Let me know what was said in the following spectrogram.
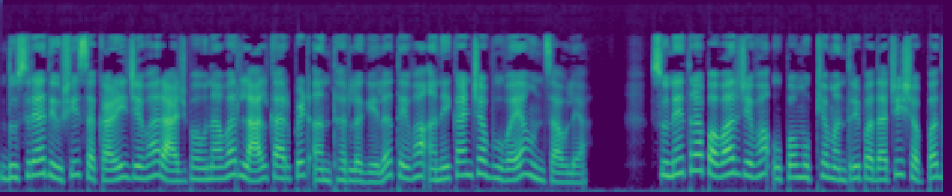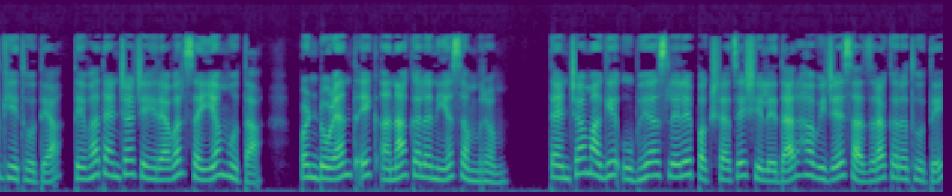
दुसऱ्या दिवशी सकाळी जेव्हा राजभवनावर लाल कार्पेट अंथरलं गेलं तेव्हा अनेकांच्या भुवया उंचावल्या. सुनेत्रा पवार जेव्हा उपमुख्यमंत्रीपदाची शपथ घेत होत्या तेव्हा त्यांच्या चेहऱ्यावर संयम होता. पण डोळ्यांत एक अनाकलनीय संभ्रम. त्यांच्या मागे उभे असलेले पक्षाचे शिलेदार हा विजय साजरा करत होते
